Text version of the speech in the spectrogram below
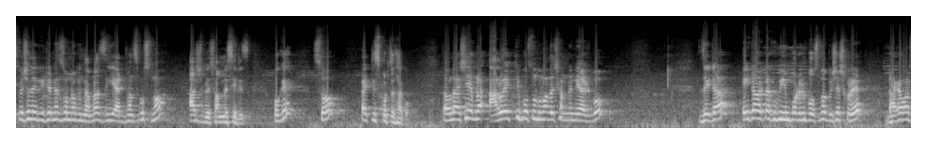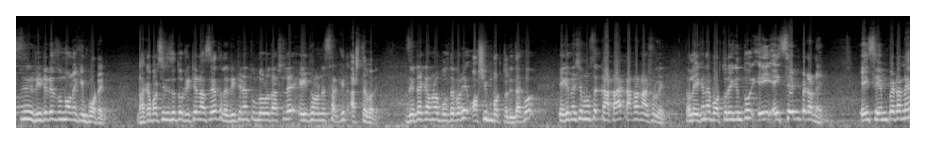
স্পেশালি রিটার্নের জন্য কিন্তু আমরা জি অ্যাডভান্স প্রশ্ন আসবে সামনে সিরিজ ওকে সো প্র্যাকটিস করতে থাকো। তাহলে আসি আমরা আরও একটি প্রশ্ন তোমাদের সামনে নিয়ে আসব। যেটা এইটাও একটা খুবই ইম্পর্টেন্ট প্রশ্ন, বিশেষ করে ঢাকা ভার্সিটির রিটেনের জন্য অনেক ইম্পর্টেন্ট ঢাকা ভার্সিটিতে তো রিটেন আছে, তাহলে রিটেনে তুল্যরোধ আসলে এই ধরনের সার্কিট আসতে পারে। যেটাকে আমরা বলতে পারি অসীম বর্তনী। দেখো, এখানে এসে মনে হচ্ছে কাটা কাটা না আসলে। তাহলে এখানে বর্তনী কিন্তু এই এই সেম প্যাটার্নে এই সেম প্যাটার্নে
